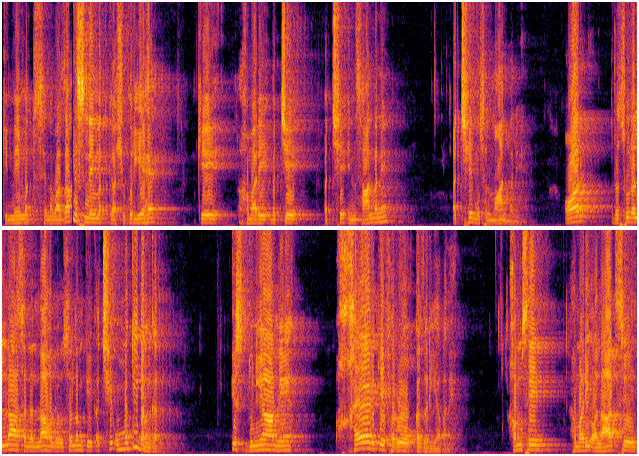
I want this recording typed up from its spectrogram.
کی نعمت سے نوازا۔ اس نعمت کا شکر یہ ہے کہ ہمارے بچے اچھے انسان بنے، اچھے مسلمان بنے۔ اور رسول اللہ صلی اللہ علیہ وسلم کے ایک اچھے امتی بن کر اس دنیا میں خیر کے فروغ کا ذریعہ بنے۔ ہم سے، ہماری اولاد سے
